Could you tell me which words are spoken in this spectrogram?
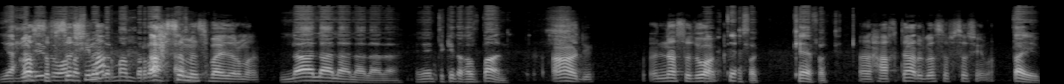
يا حبيبي والله سبايدر مان بالراحة أحسن من Spider Man لا لا لا لا لا لا. يعني أنت كده غلطان. عادي. الناس أذواق. كيفك؟ كيفك؟ أنا حختار Ghost of Tsushima طيب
